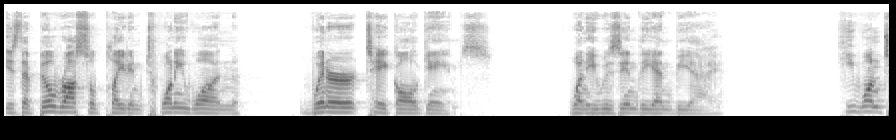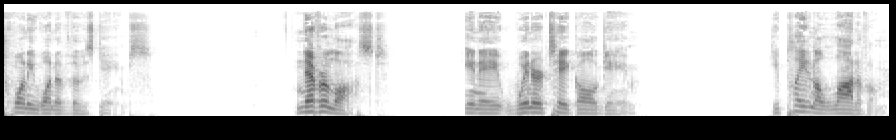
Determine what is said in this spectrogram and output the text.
is that Bill Russell played in 21 winner take all games when he was in the NBA. He won 21 of those games. Never lost in a winner take all game. He played in a lot of them.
